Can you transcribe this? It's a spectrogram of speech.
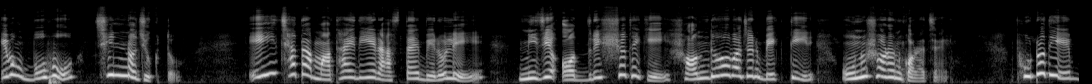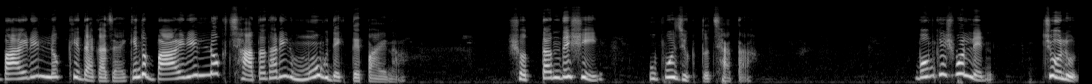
এবং বহু ছিন্নযুক্ত। এই ছাতা মাথায় দিয়ে রাস্তায় বেরোলে নিজে অদৃশ্য থেকে সন্দেহভাজন ব্যক্তির অনুসরণ করা যায়। ফুটো দিয়ে বাইরের লোককে দেখা যায়, কিন্তু বাইরের লোক ছাতাধারীর মুখ দেখতে পায় না। সত্যান্দেশীর উপযুক্ত ছাতা। বোমকেশ বললেন, চলুন।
